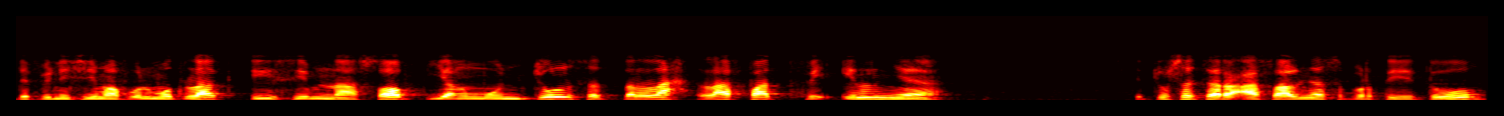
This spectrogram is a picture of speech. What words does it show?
definisi maf'ul mutlak isim nasab yang muncul setelah lafat fi'ilnya. Itu secara asalnya seperti itu.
